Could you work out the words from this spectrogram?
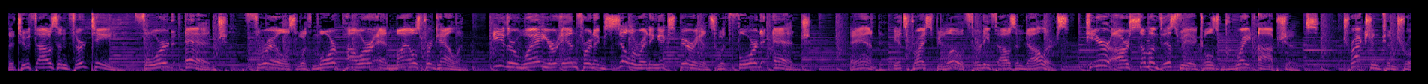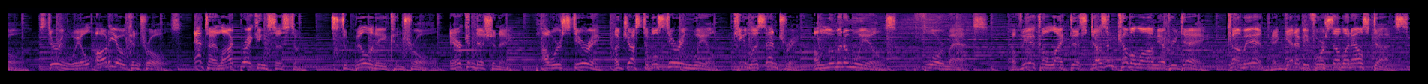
The 2013 Ford Edge thrills with more power and miles per gallon. Either way, you're in for an exhilarating experience with Ford Edge. And it's priced below $30,000. Here are some of this vehicle's great options traction control, steering wheel audio controls, anti lock braking system, stability control, air conditioning power steering, adjustable steering wheel, keyless entry, aluminum wheels, floor mats. A vehicle like this doesn't come along every day. Come in and get it before someone else does.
